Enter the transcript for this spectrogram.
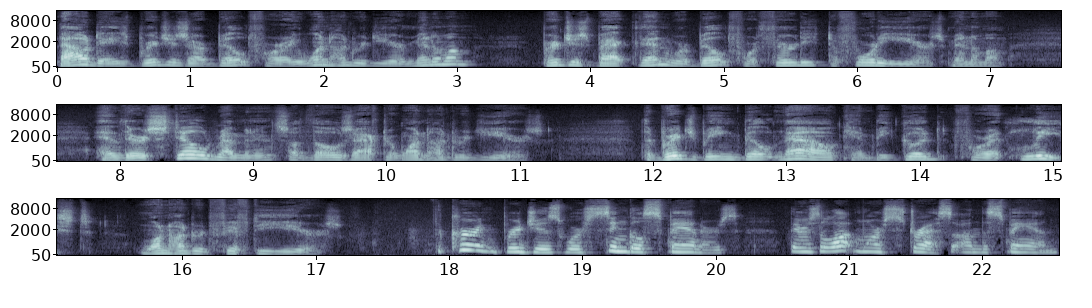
Nowadays, bridges are built for a 100 year minimum. Bridges back then were built for 30 to 40 years minimum, and there's still remnants of those after 100 years. The bridge being built now can be good for at least 150 years. The current bridges were single spanners. There's a lot more stress on the span.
